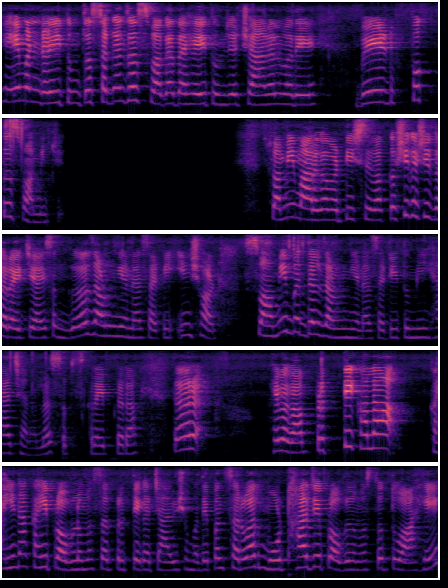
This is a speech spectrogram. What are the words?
हे मंडळी तुमचं सगळ्यांचं स्वागत आहे तुमच्या चॅनलमध्ये. वेड फक्त स्वामीची. स्वामी मार्गावरती सेवा कशी कशी करायची आहे सगळं जाणून घेण्यासाठी इन शॉर्ट स्वामीबद्दल जाणून घेण्यासाठी तुम्ही ह्या चॅनलला सबस्क्राईब करा. तर हे बघा प्रत्येकाला काही ना काही प्रॉब्लेम असतात प्रत्येकाच्या आयुष्यामध्ये पण सर्वात मोठा जे प्रॉब्लेम असतो तो आहे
